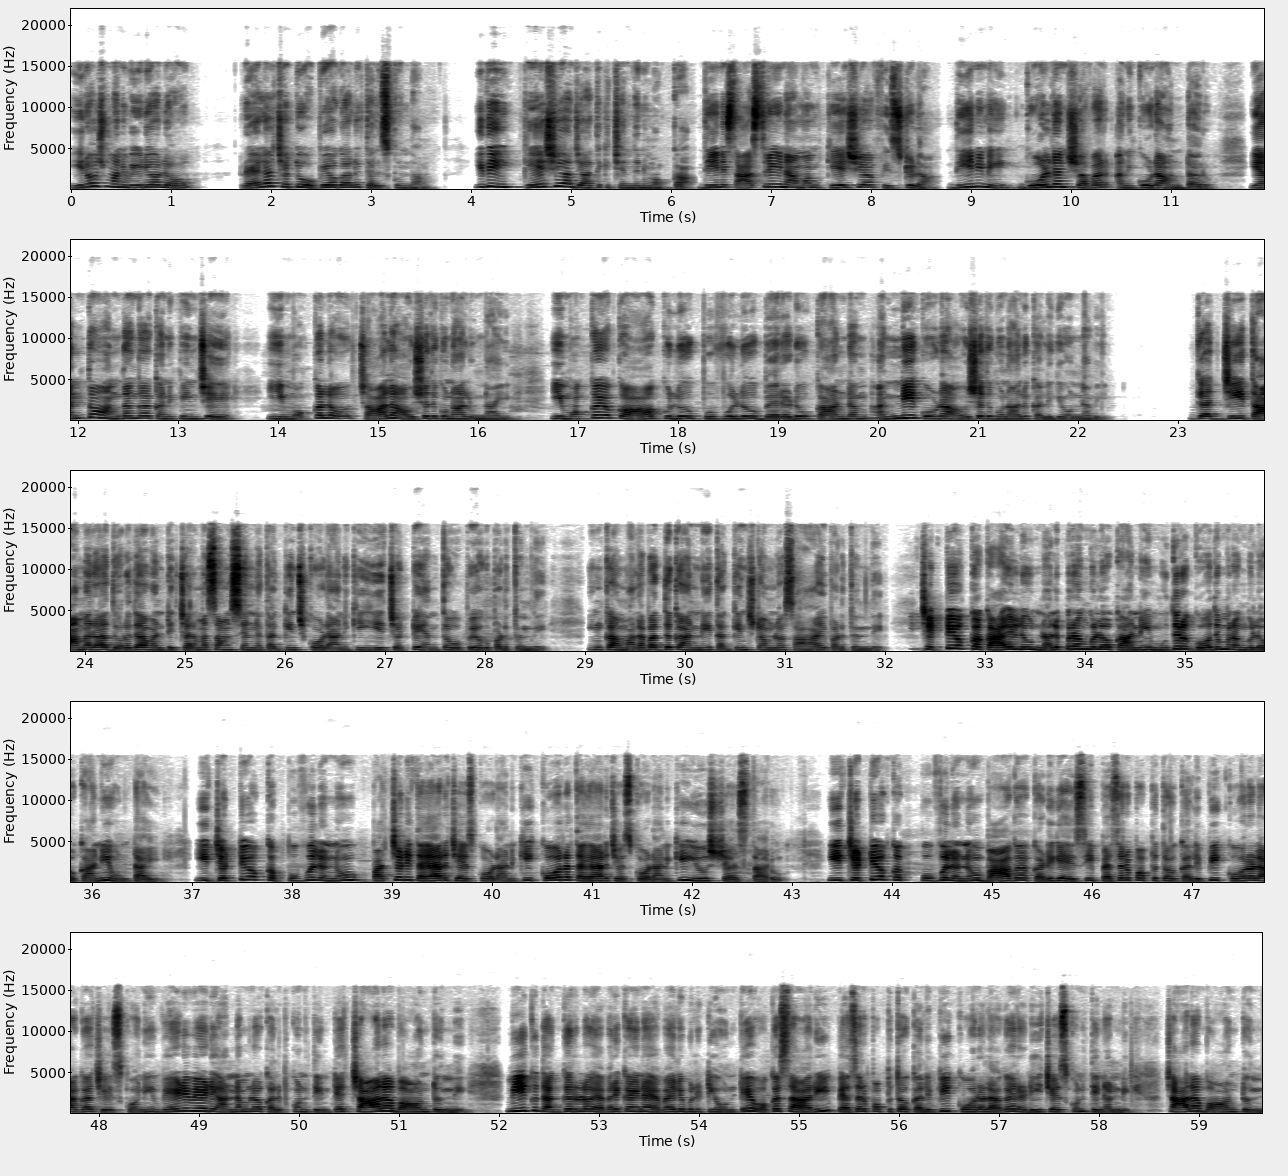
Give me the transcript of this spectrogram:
ఈరోజు మన వీడియోలో రేలా చెట్టు ఉపయోగాలు తెలుసుకుందాం. ఇది కేషియా జాతికి చెందిన మొక్క. దీని శాస్త్రీయ నామం కేషియా ఫిస్టులా. దీనిని గోల్డెన్ షవర్ అని కూడా అంటారు. ఎంతో అందంగా కనిపించే ఈ మొక్కలో చాలా ఔషధ గుణాలు ఉన్నాయి. ఈ మొక్క యొక్క ఆకులు పువ్వులు బెరడు కాండం అన్నీ కూడా ఔషధ గుణాలు కలిగి ఉన్నవి. గజ్జి తామర దురద వంటి చర్మ సమస్యలను తగ్గించుకోవడానికి ఈ చెట్టు ఎంతో ఉపయోగపడుతుంది. ఇంకా మలబద్ధకాన్ని తగ్గించడంలో సహాయపడుతుంది. చెట్టు యొక్క కాయలు నలుపు రంగులో కానీ ముదురు గోధుమ రంగులో కానీ ఉంటాయి. ఈ చెట్టు యొక్క పువ్వులను పచ్చడి తయారు చేసుకోవడానికి కూర తయారు చేసుకోవడానికి యూజ్ చేస్తారు. ఈ చెట్టు యొక్క పువ్వులను బాగా కడిగేసి పెసరపప్పుతో కలిపి కూరలాగా చేసుకొని వేడివేడి అన్నంలో కలుపుకొని తింటే చాలా బాగుంటుంది. మీకు దగ్గరలో ఎవరికైనా అవైలబిలిటీ ఉంటే ఒకసారి పెసరపప్పుతో కలిపి కూరలాగా రెడీ చేసుకొని తినండి. చాలా బాగుంటుంది.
